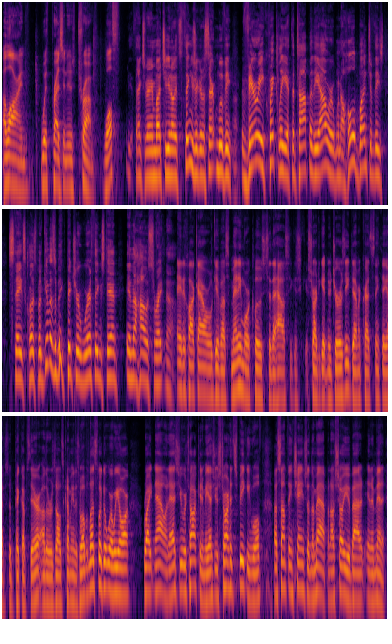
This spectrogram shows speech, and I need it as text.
aligned with President Trump. Wolf? Thanks very much. You know, things are going to start moving very quickly at the top of the hour when a whole bunch of these states close. But give us a big picture of where things stand in the House right now. Eight o'clock hour will give us many more clues to the House. You can start to get New Jersey. Democrats think they have some pickups there. Other results coming in as well. But let's look at where we are right now. And as you were talking to me, as you started speaking, Wolf, uh, something changed on the map, and I'll show you about it in a minute.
